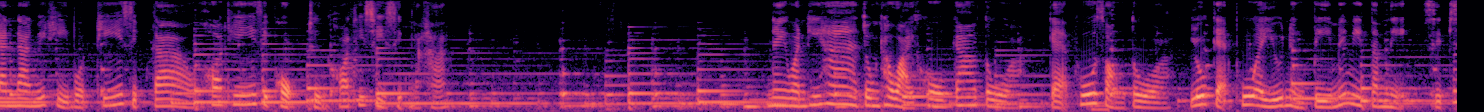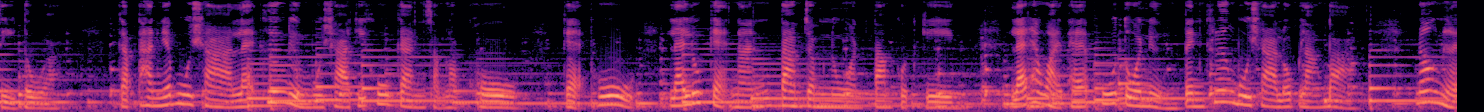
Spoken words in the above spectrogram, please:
การดานวิถีบทที่ 29 ข้อที่ 26 ถึงข้อที่ 40 นะคะ ในวันที่ 5 จงถวายโค 9 ตัว แกะผู้ 2 ตัว ลูกแกะผู้อายุ 1 ปีไม่มีตำหนิ 14 ตัว กับธัญบูชาและเครื่องดื่มบูชาที่คู่กันสำหรับโค แกะผู้ และลูกแกะนั้นตามจำนวนตามกฎเกณฑ์ และถวายแพะผู้ตัวหนึ่งเป็นเครื่องบูชาลบล้างบาปนอกเหนือ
